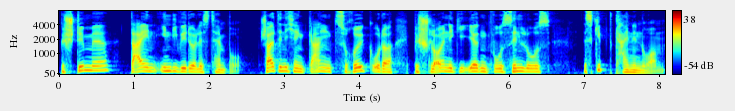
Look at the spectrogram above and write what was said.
Bestimme dein individuelles Tempo. Schalte nicht einen Gang zurück oder beschleunige irgendwo sinnlos. Es gibt keine Norm.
